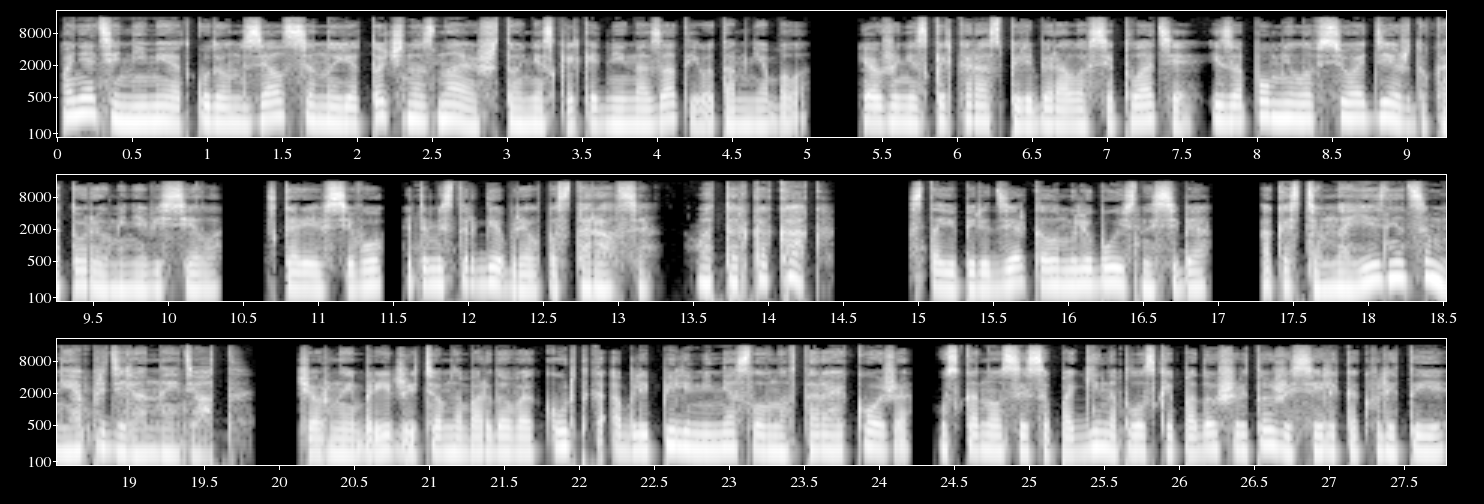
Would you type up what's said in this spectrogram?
Понятия не имею, откуда он взялся, но я точно знаю, что несколько дней назад его там не было. Я уже несколько раз перебирала все платья и запомнила всю одежду, которая у меня висела. Скорее всего, это мистер Гэбриэл постарался. Вот только как? Стою перед зеркалом и любуюсь на себя, а костюм наездницы мне определенно идет. Черные бриджи и темно-бордовая куртка облепили меня, словно вторая кожа. Узконосые сапоги на плоской подошве тоже сели, как влитые.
